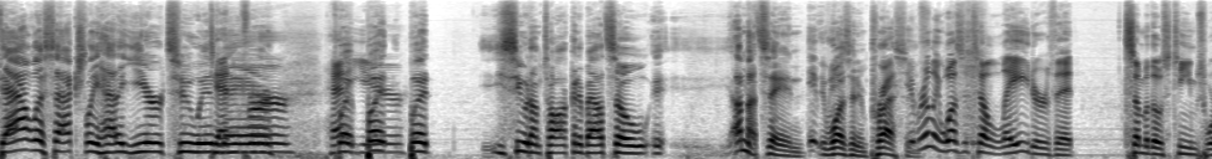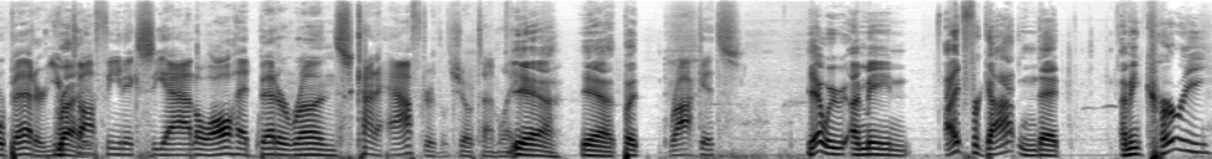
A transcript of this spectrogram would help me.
Dallas actually had a year or two in Denver there. Had but, a year. But but you see what I'm talking about? So it, I'm not saying it, it wasn't impressive. It really wasn't until later that some of those teams were better. Utah, right. Phoenix, Seattle all had better runs kind of after the Showtime Lakers. Yeah, yeah, but Rockets. Yeah, we. I mean, I'd forgotten that. I mean, Curry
